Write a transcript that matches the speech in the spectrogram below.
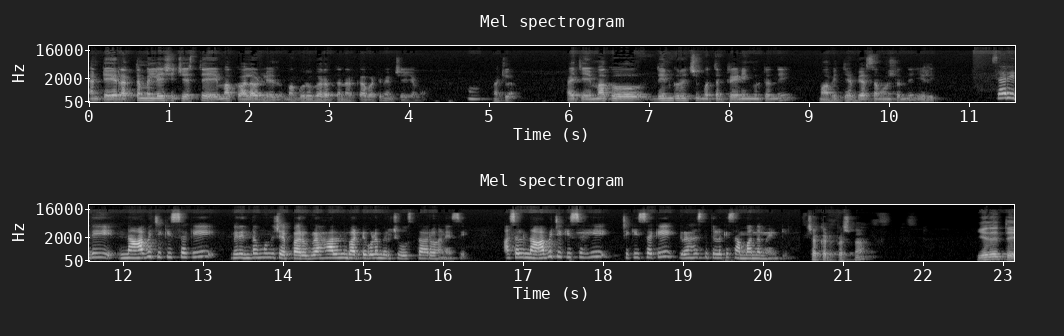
అంటే రక్తం వెళ్ళేసి చేస్తే మాకు అలౌడ్ లేదు. మా గురువు గారు వద్దన్నారు కాబట్టి మేము చెయ్యము. Hmm. అట్లా. అయితే మాకు దీని గురించి మొత్తం ట్రైనింగ్ ఉంటుంది. మా విద్యాభ్యాసం ఉంటుంది. ఇది. సార్ ఇది నాభి చికిత్సకి మీరు ఇంతకుముందు చెప్పారు. గ్రహాలను బట్టి కూడా మీరు చూస్తారు అనేసి. అసలు నాభి చికిత్సకి చికిత్సకి గ్రహస్థితులకి సంబంధం ఏంటి? చక్కటి ప్రశ్న. ఏదైతే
